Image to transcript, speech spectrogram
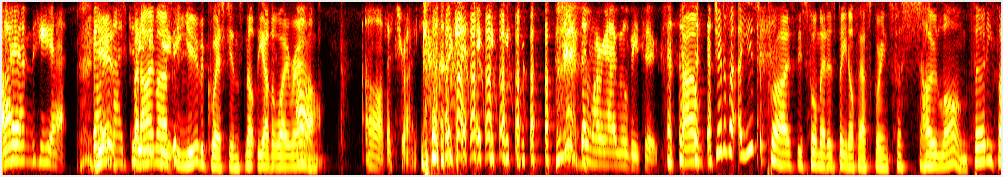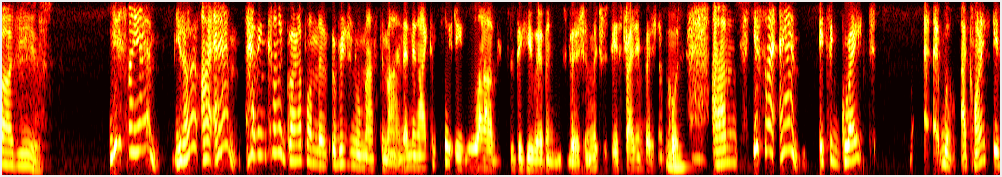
I am here. Very yes, nice but I'm you. asking you the questions, not the other way around. Oh. Oh, that's right. okay. Don't worry, I will be too. Um, Jennifer, are you surprised this format has been off our screens for so long 35 years? Yes, I am. You know, I am. Having kind of grown up on the original Mastermind, and then I completely loved the Huw Evans version, which was the Australian version, of course. Um, yes, I am. It's a great, uh, well, iconic is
